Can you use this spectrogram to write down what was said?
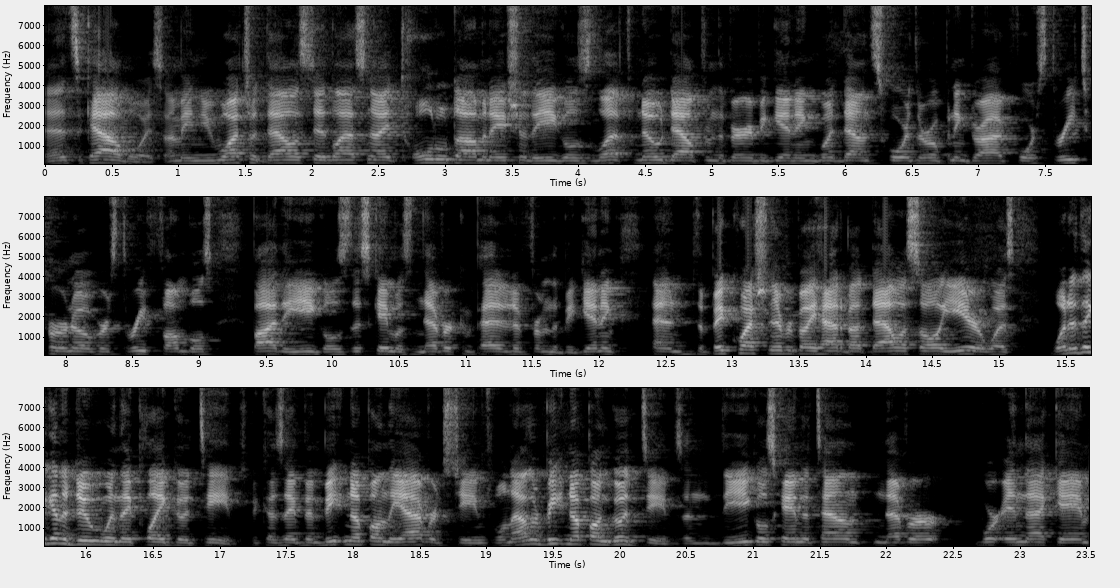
and it's the Cowboys. I mean, you watch what Dallas did last night total domination of the Eagles, left no doubt from the very beginning, went down, scored their opening drive, forced three turnovers, three fumbles by the Eagles. This game was never competitive from the beginning. And the big question everybody had about Dallas all year was, what are they going to do when they play good teams? Because they've been beating up on the average teams. Well, now they're beating up on good teams, and the Eagles came to town, never were in that game.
